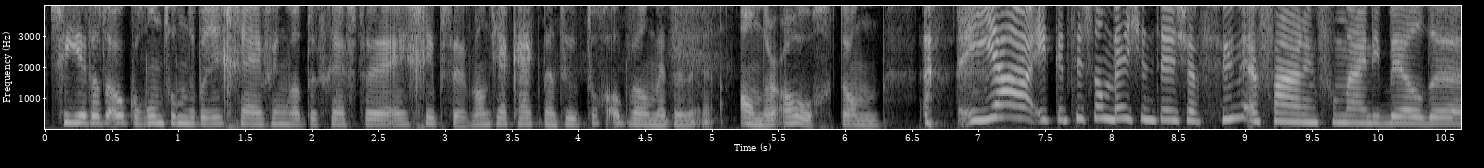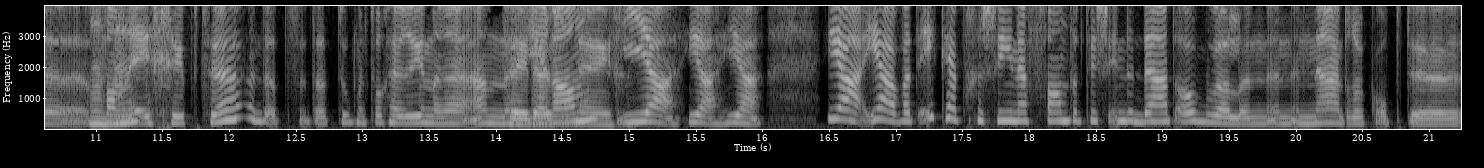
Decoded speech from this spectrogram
Zie je dat ook rondom de berichtgeving wat betreft uh, Egypte? Want jij kijkt natuurlijk toch ook wel met een ander oog dan... Ja, ik, het is wel een beetje een déjà vu-ervaring voor mij, die beelden van Mhm. Egypte. Dat, dat doet me toch herinneren aan eh, 2009. Iran. Ja, ja, ja. Ja, ja, wat ik heb gezien ervan, dat is inderdaad ook wel een, een, een nadruk op de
